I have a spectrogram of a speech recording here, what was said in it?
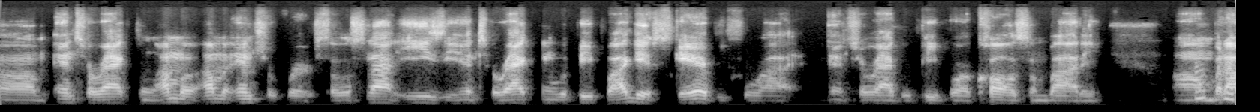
um, interacting. I'm a I'm an introvert, so it's not easy interacting with people. I get scared before I interact with people or call somebody, um, but I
